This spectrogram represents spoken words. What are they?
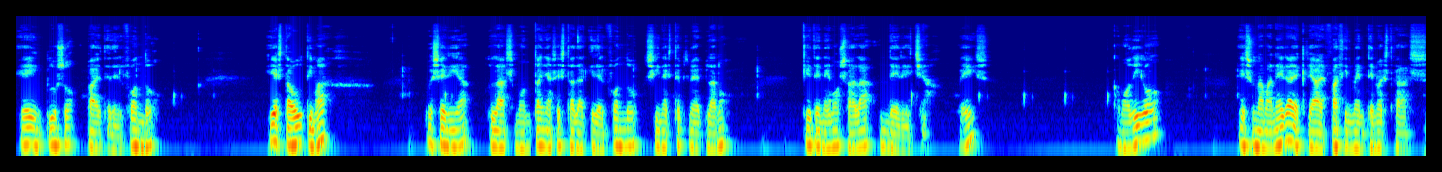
E incluso parte del fondo. Y esta última, pues sería las montañas esta de aquí del fondo sin este primer plano que tenemos a la derecha. ¿Veis? Como digo, es una manera de crear fácilmente nuestras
